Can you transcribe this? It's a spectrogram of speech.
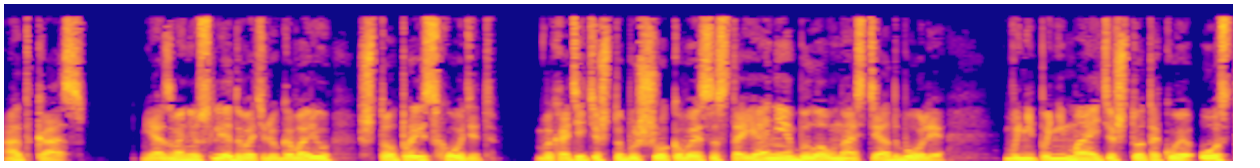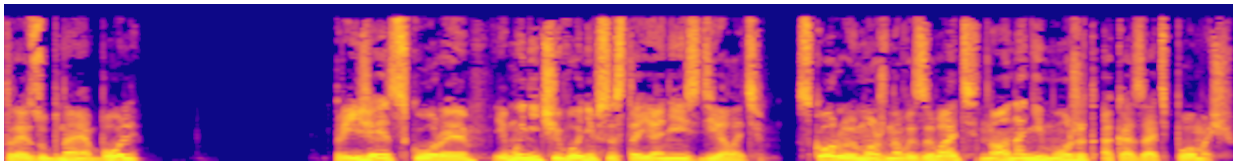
Отказ. Я звоню следователю, говорю, что происходит? Вы хотите, чтобы шоковое состояние было у Насти от боли? Вы не понимаете, что такое острая зубная боль? Приезжает скорая, и мы ничего не в состоянии сделать. Скорую можно вызывать, но она не может оказать помощь.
